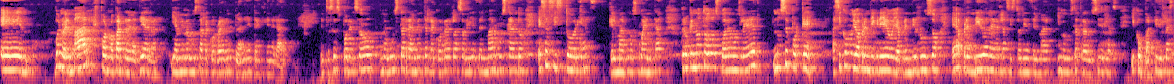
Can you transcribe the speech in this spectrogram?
Eh, bueno, el mar forma parte de la tierra y a mí me gusta recorrer el planeta en general. Entonces por eso me gusta realmente recorrer las orillas del mar buscando esas historias que el mar nos cuenta, pero que no todos podemos leer. No sé por qué. Así como yo aprendí griego y aprendí ruso, he aprendido a leer las historias del mar y me gusta traducirlas y compartirlas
